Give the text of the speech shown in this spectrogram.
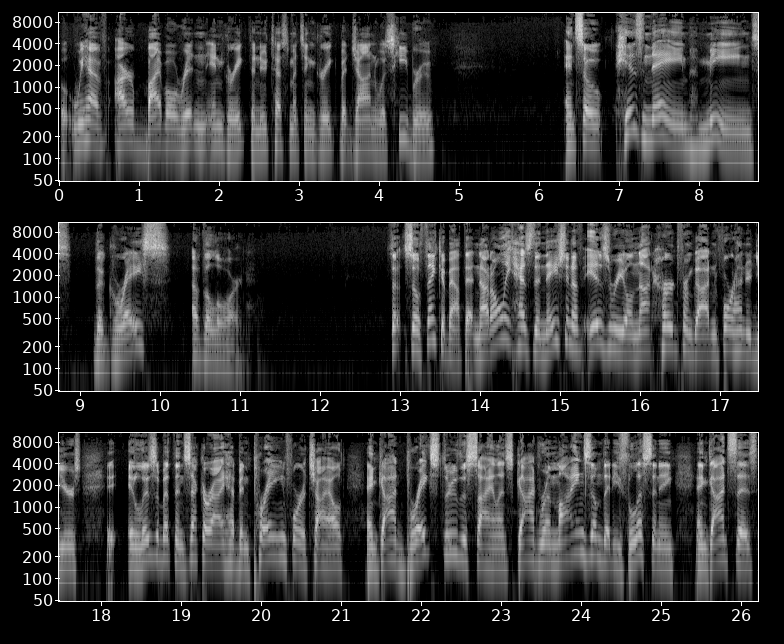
We have our Bible written in Greek. The New Testament's in Greek, but John was Hebrew. And so his name means the grace of the Lord. So, so think about that. Not only has the nation of Israel not heard from God in 400 years, Elizabeth and Zechariah have been praying for a child, and God breaks through the silence. God reminds them that He's listening, and God says,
